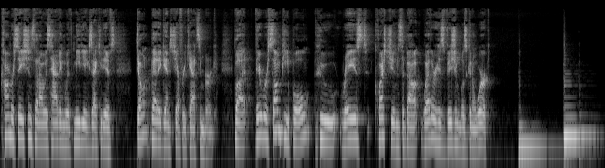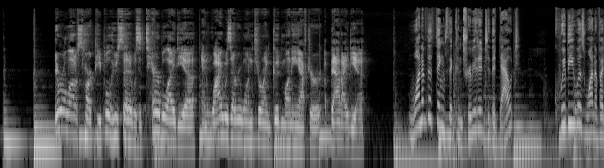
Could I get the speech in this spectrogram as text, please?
conversations that I was having with media executives don't bet against Jeffrey Katzenberg. But there were some people who raised questions about whether his vision was going to work. There were a lot of smart people who said it was a terrible idea, and why was everyone throwing good money after a bad idea? One of the things that contributed to the doubt Quibi was one of a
